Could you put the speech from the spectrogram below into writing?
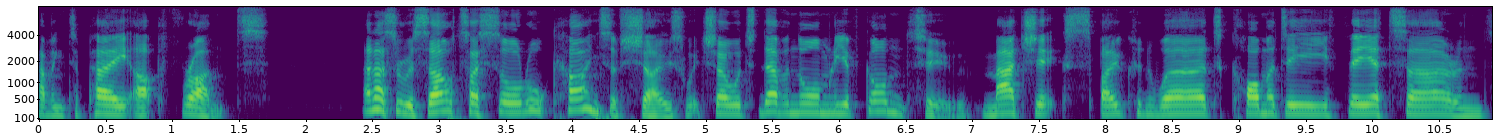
having to pay up front. And as a result, I saw all kinds of shows which I would never normally have gone to magic, spoken word, comedy, theatre, and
